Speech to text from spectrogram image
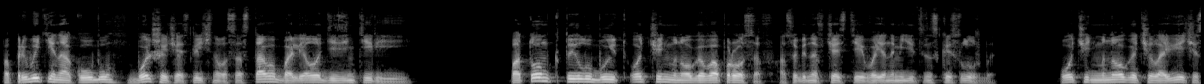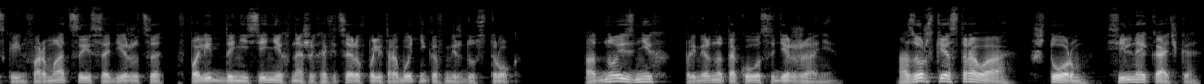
По прибытии на Кубу большая часть личного состава болела дизентерией. Потом к тылу будет очень много вопросов, особенно в части военно-медицинской службы. Очень много человеческой информации содержится в политдонесениях наших офицеров-политработников между строк. Одно из них примерно такого содержания. Азорские острова, шторм, сильная качка.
